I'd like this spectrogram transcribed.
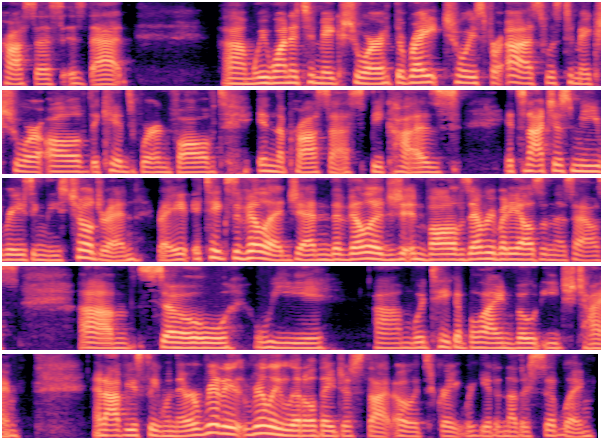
process is that um, we wanted to make sure the right choice for us was to make sure all of the kids were involved in the process because it's not just me raising these children, right? It takes a village, and the village involves everybody else in this house. Um, so we um, would take a blind vote each time. And obviously, when they were really, really little, they just thought, oh, it's great. We get another sibling.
